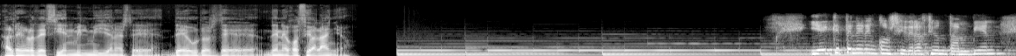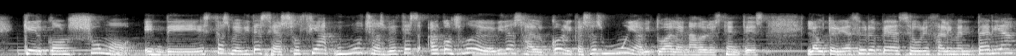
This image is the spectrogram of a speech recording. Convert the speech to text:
alrededor de 100.000 millones de, euros de negocio al año. Y hay que tener en consideración también que el consumo de estas bebidas se asocia muchas veces al consumo de bebidas alcohólicas. Es muy habitual en adolescentes. La Autoridad Europea de Seguridad Alimentaria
